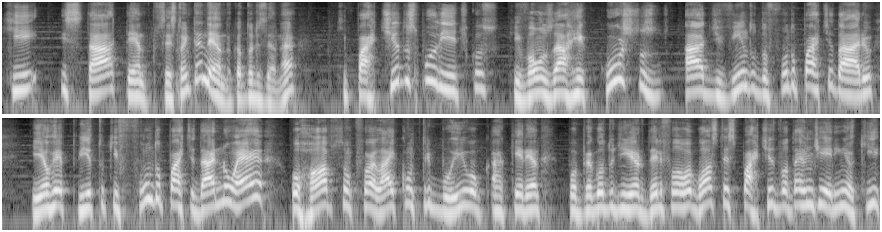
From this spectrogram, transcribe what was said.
que está tendo, vocês estão entendendo o que eu estou dizendo, né? Que partidos políticos que vão usar recursos advindo do fundo partidário e eu repito que fundo partidário não é o Robson que foi lá e contribuiu querendo, pô, pegou do dinheiro dele e falou: Eu gosto desse partido, vou dar um dinheirinho aqui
